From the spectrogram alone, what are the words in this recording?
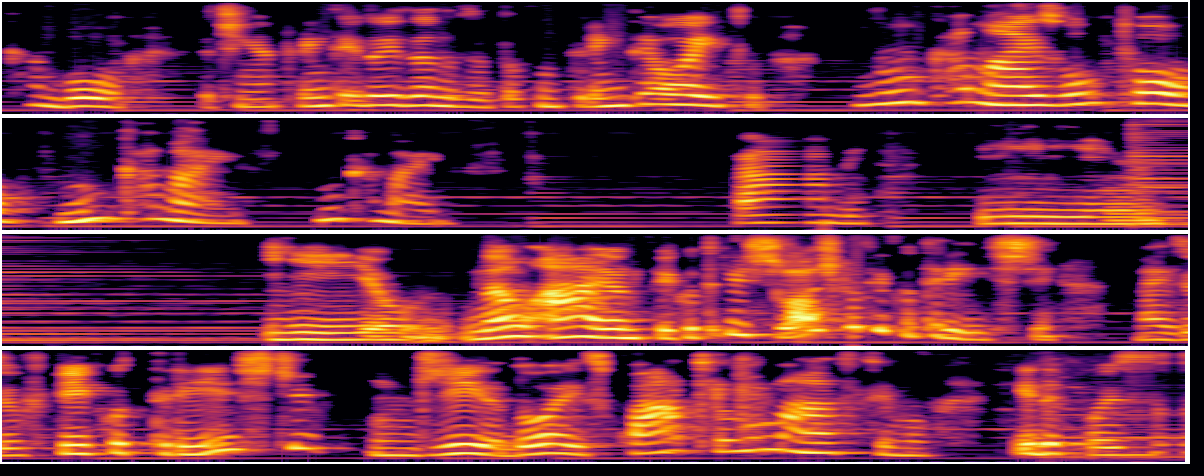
Acabou. Eu tinha 32 anos, eu tô com 38. Nunca mais voltou. Nunca mais. Nunca mais. Sabe? E, e eu não, ah, eu não fico triste. Lógico que eu fico triste. Mas eu fico triste um dia, dois, quatro no máximo. E depois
